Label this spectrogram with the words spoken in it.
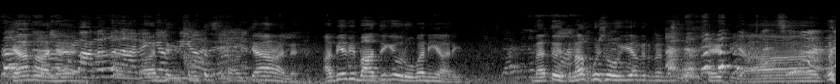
क्या हाल है? पागल बना रहे हैं कि हम नहीं आ वालेकुम अस्सलाम, क्या हाल है? अभी अभी बात हुई कि रूबा नहीं आ रही। मैं तो इतना खुश हो गया फिर मैंने। शिट यार।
